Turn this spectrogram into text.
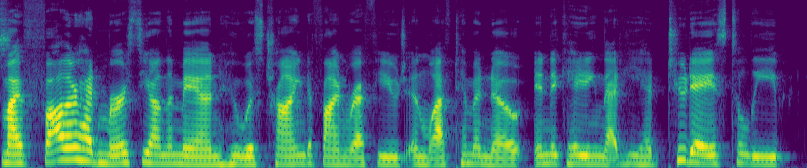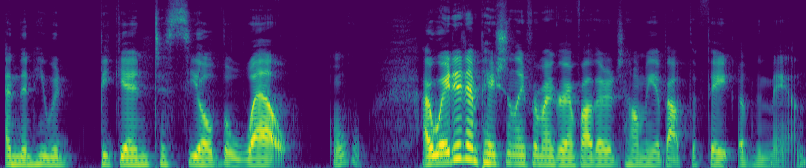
My father had mercy on the man who was trying to find refuge and left him a note indicating that he had two days to leave and then he would begin to seal the well. Oh. I waited impatiently for my grandfather to tell me about the fate of the man.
